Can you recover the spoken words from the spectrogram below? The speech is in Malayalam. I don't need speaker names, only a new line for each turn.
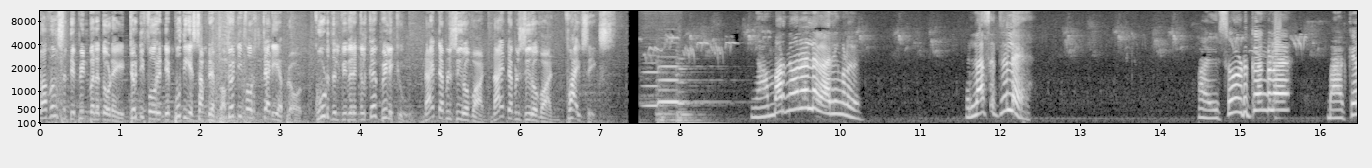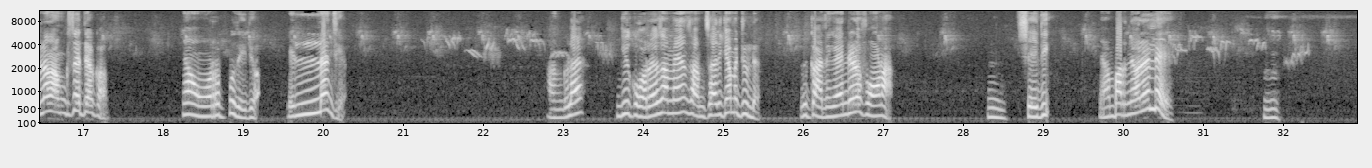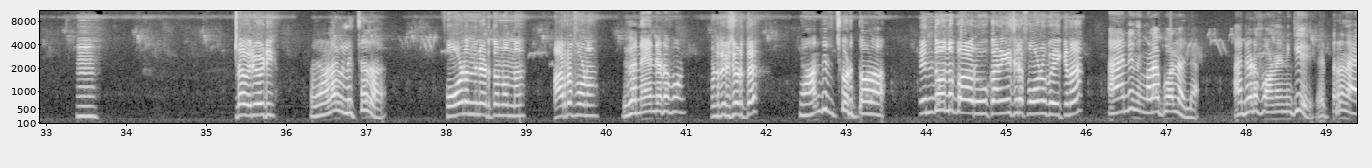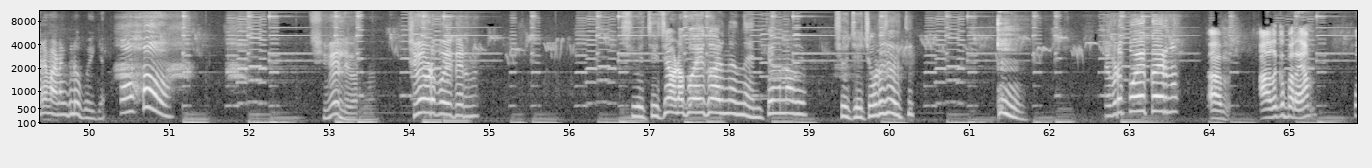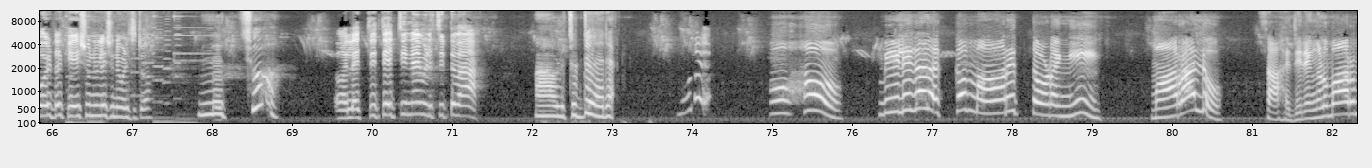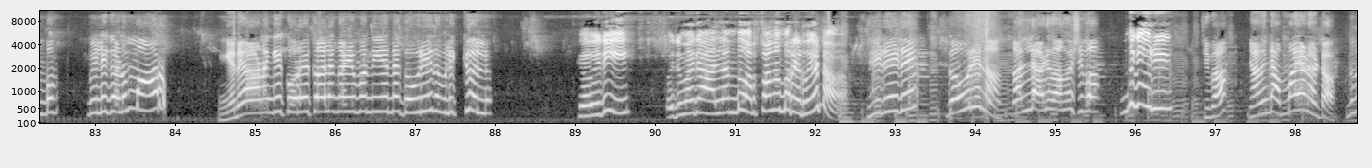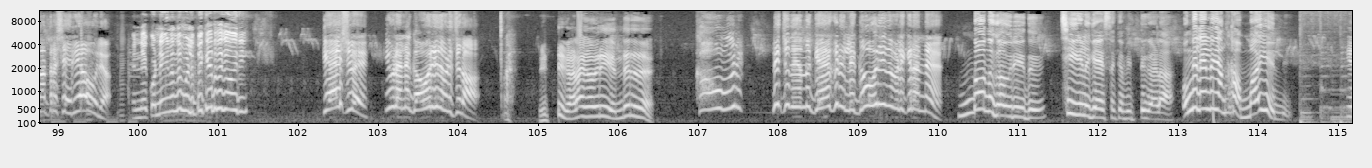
ഫ്ലവേഴ്സിന്റെ പിൻബലത്തോടെ ട്വന്റി ഫോറിന്റെ പുതിയ സംരംഭം. ട്വന്റി ഫോർ സ്റ്റഡി അബ്രോഡ് കൂടുതൽ വിവരങ്ങൾക്ക് വിളിക്കൂ. Nine double zero one nine double zero one five six
ഞാൻ പറഞ്ഞ പോലെയല്ലേ കാര്യങ്ങൾ? എല്ലാം സെറ്റല്ലേ പൈസ കൊടുക്കെങ്കിലേ ബാക്കിയെല്ലാം നമുക്ക് സെറ്റാക്കാം ഞാൻ ഉറപ്പ് തരിക എല്ലാം ചെയ്യാം. അങ്കിളെ എനിക്ക് കുറേ സമയം സംസാരിക്കാൻ പറ്റൂല. ഇത് കനകേന്റെ ഫോണാ ശരി. ഞാൻ പറഞ്ഞ ഉം.
എന്താ പരിപാടി.
ഒരാളെ വിളിച്ചതാ.
ഫോൺ എന്തിനാ എടുത്തോണ്ട് ആരുടെ ഫോണാ?
ഇത് കനകാന്റെയുടെ ഫോൺ.
കൊണ്ട് തിരിച്ചു കൊടുത്തേ.
ഞാൻ തിരിച്ചു കൊടുത്തോളാം.
എന്തോന്ന് പാറു? കനകേച്ചിയുടെ ഫോൺ ഉപയോഗിക്കണേ?
ആന്റി നിങ്ങളെ പോലല്ല. ആന്റിയുടെ ഫോൺ എനിക്ക് എത്ര നേരം വേണമെങ്കിലും ഉപയോഗിക്കാം.
ഓഹോ. ശിവയല്ലേ പറഞ്ഞ? ശിവ എവിടെ പോയേക്കായിരുന്നു?
ശിവചേച്ചി എവിടെ പോയേക്കായിരുന്നു എനിക്കെങ്ങനെ അറിയാം. ശിവചേച്ചിയോട് ചോദിക്ക്.
എവിടെ പോയേക്കായിരുന്നു?
അതൊക്കെ പറയാം. പോയിട്ട് കേശുവിനെ ലച്ചുവിനെ വിളിച്ചിട്ട് വാ.
ലച്ചു?
ഓ, ലച്ചു ചേച്ചിനെ വിളിച്ചിട്ട് വാ.
ആ വിളിച്ചിട്ട് വരാം.
ഓഹോ വിളികളൊക്കെ മാറി തുടങ്ങി മാറാലോ സാഹചര്യങ്ങൾ മാറുമ്പം വിളികളും മാറും. ഇങ്ങനെയാണെങ്കിൽ കുറെ കാലം കഴിയുമ്പോൾ നീ എന്നെ ഗൗരി എന്ന് വിളിക്കുമല്ലോ
ഗൗരി ഒരുമാതിരി അലമ്പ് വർത്താനം പറയരുത് കേട്ടോ.
ഇടേ ഗൗരി എന്നാ? നല്ല അടി വാങ്ങോ ശിവ.
എന്ത് ഗൗരി?
ശിവ ഞാൻ നിന്റെ അമ്മയാണ് കേട്ടോ. ഇതൊന്നും അത്ര ശരിയാവൂല.
എന്നെ കൊണ്ട് ഇങ്ങനെ വിളിപ്പിക്കരുത് ഗൗരി.
കേശുവേ ഇവിടെ എന്നെ ഗൗരി എന്ന് വിളിച്ചതാ.
വിട്ട് കള ഗൗരി എന്തരുത്?
ഗൗരി നീ ഒന്നും കേക്കണില്ലേ? ഗൗരി എന്ന് വിളിക്കണെന്നെ
എന്തോന്ന് ഗൗരി ഇത്? ചീൾ കേസൊക്കെ വിട്ടുകളാ ഒന്നില്ലെങ്കിൽ ഞങ്ങൾ അമ്മായി അല്ലേ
